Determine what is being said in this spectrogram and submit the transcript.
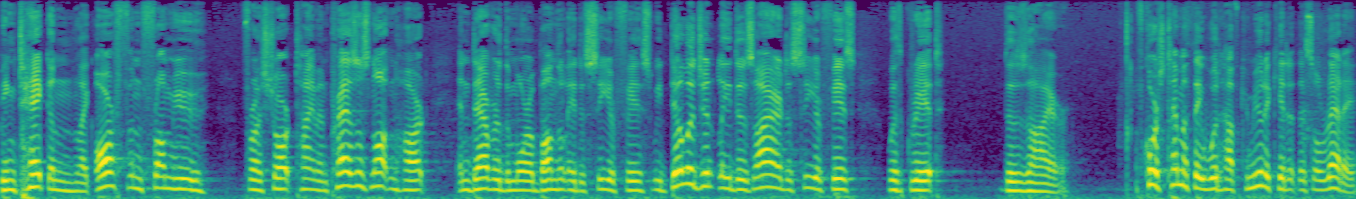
Being taken like orphan from you for a short time in presence, not in heart, endeavored the more abundantly to see your face. We diligently desire to see your face with great desire. Of course, Timothy would have communicated this already.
